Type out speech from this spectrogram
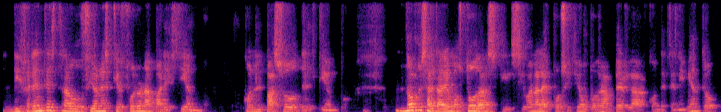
diferentes traducciones que fueron apareciendo con el paso del tiempo. No resaltaremos todas y si van a la exposición podrán verla con detenimiento.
